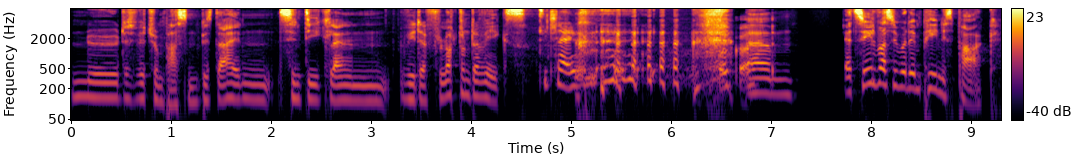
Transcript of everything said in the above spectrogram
Nö, das wird schon passen. Bis dahin sind die Kleinen wieder flott unterwegs. Die Kleinen. oh Gott. Ähm, erzähl was über den Penispark.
